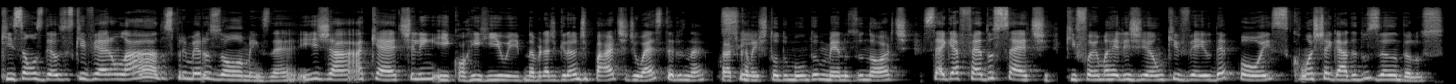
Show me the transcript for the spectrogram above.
que são os deuses que vieram lá dos primeiros homens, né, e já a Catelyn e Corre Rio e, na verdade, grande parte de Westeros, né, praticamente Sim. todo mundo, menos o norte, segue a fé do Sete, que foi uma religião que veio depois, com a chegada dos ândalos.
